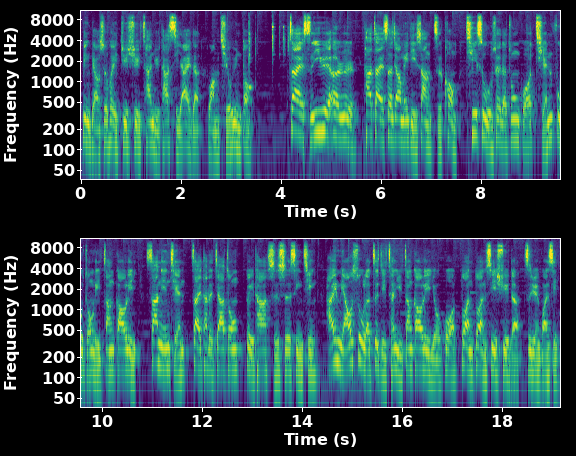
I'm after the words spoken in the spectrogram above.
并表示会继续参与他喜爱的网球运动。在十一月二日，他在社交媒体上指控七十五岁的中国前副总理张高丽三年前在他的家中对他实施性侵，还描述了自己曾与张高丽有过断断续续的自愿关系。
